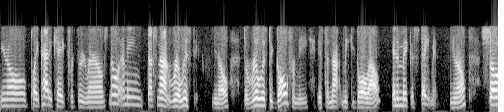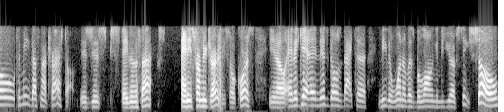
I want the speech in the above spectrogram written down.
you know, play patty cake for three rounds. No, I mean that's not realistic. You know, the realistic goal for me is to knock Mickey Gall out and to make a statement. You know, so to me that's not trash talk. It's just stating the facts. And he's from New Jersey, so of course, you know. And again, and this goes back to neither one of us belong in the UFC. So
